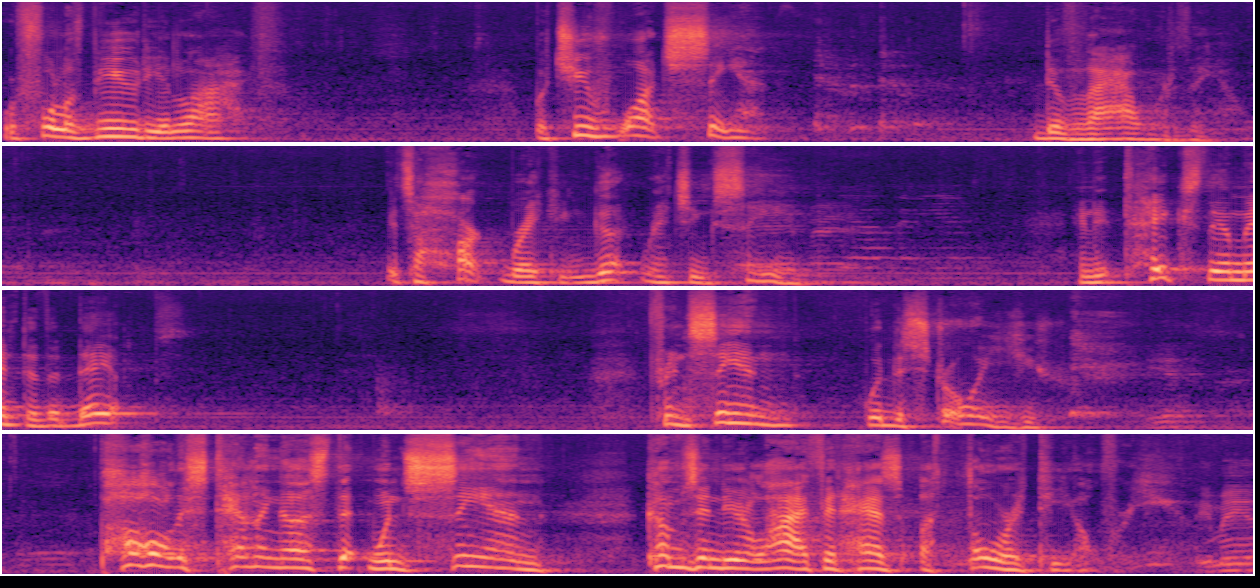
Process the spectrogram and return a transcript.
were full of beauty and life but you've watched sin devour them. It's a heartbreaking, gut wrenching scene. And it takes them into the depths. Friend, sin would destroy you. Paul is telling us that when sin comes into your life, it has authority over you. Amen.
